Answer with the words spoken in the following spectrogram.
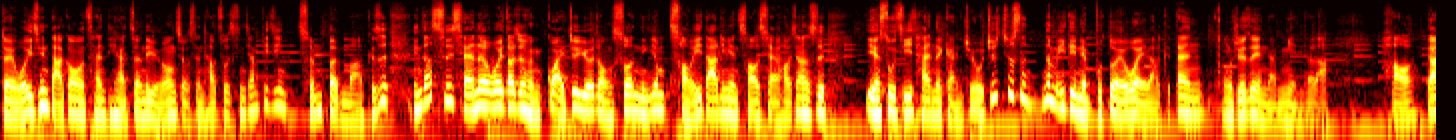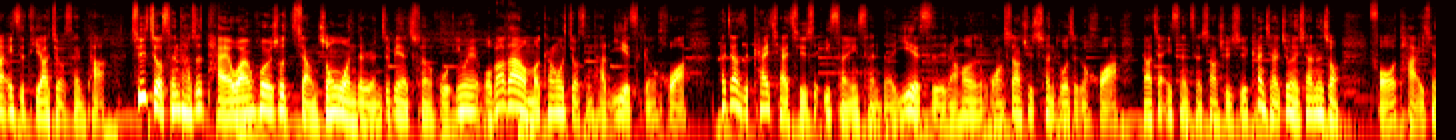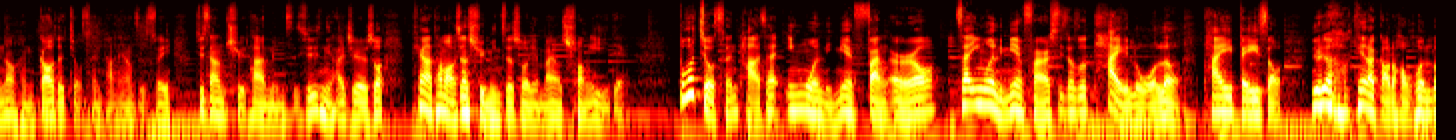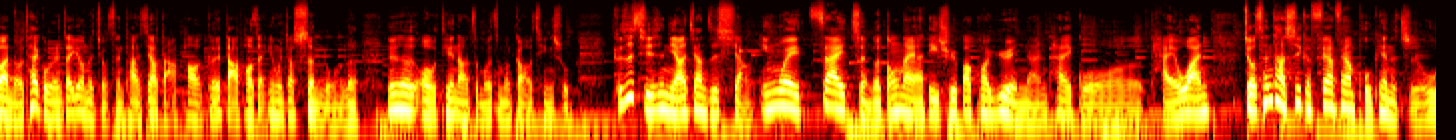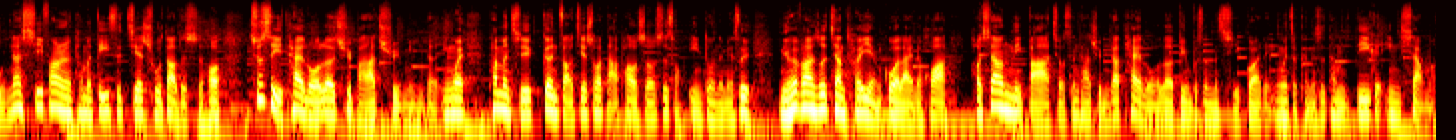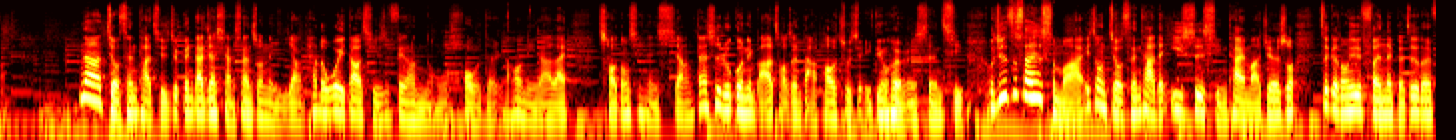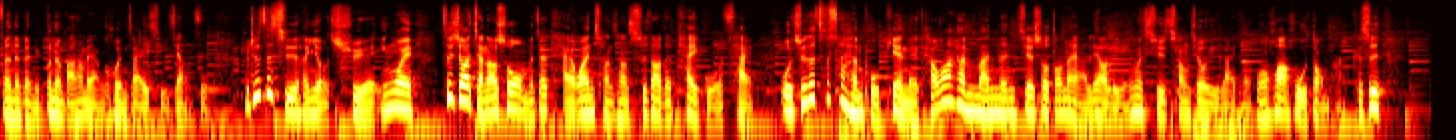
对我以前打工的餐厅还真的有用九层塔做青酱，毕竟成本嘛。可是你知道吃起来那个味道就很怪，就有一种说你用炒意大利面炒起来好像是盐酥鸡摊的感觉，我觉得就是那么一点点不对味啦。但我觉得这也难免的啦。好，刚刚一直提到九层塔，其实九层塔是台湾或者说讲中文的人这边的称呼，因为我不知道大家有没有看过九层塔的叶子跟花，它这样子开起来其实是一层一层的叶子，然后往上去衬托这个花，然后这样一层层上去，其实看起来就很像那种佛塔以前那种很高的九层塔那样子，所以就这样取它的名字。其实你还觉得说，天啊，他们好像取名字的时候也蛮有创意的。不过九层塔在英文里面反而哦，在英文里面反而是叫做泰罗勒 （Thai Basil）。因为天哪，搞得好混乱哦！泰国人在用的九层塔是叫打炮，可是打炮在英文叫圣罗勒。因为哦天哪，怎么怎么搞清楚？可是其实你要这样子想，因为在整个东南亚地区，包括越南、泰国、台湾。九层塔是一个非常非常普遍的植物。那西方人他们第一次接触到的时候，就是以泰罗勒去把它取名的，因为他们其实更早接触到打炮的时候是从印度那边，所以你会发现说这样推演过来的话，好像你把九层塔取名叫泰罗勒，并不是那么奇怪的，因为这可能是他们的第一个印象嘛。那九层塔其实就跟大家想象中的一样，它的味道其实是非常浓厚的，然后你拿来炒东西很香。但是如果你把它炒成打泡猪，就一定会有人生气。我觉得这算是什么啊？一种九层塔的意识形态吗？觉得说这个东西分那个，这个东西分那个，你不能把它们两个混在一起这样子。我觉得这其实很有趣，因为这就要讲到说我们在台湾常常吃到的泰国菜，我觉得这算很普遍的。台湾还蛮能接受东南亚料理，因为其实长久以来的文化互动嘛。可是。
